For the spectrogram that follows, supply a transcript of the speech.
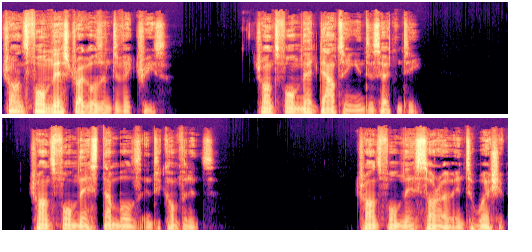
Transform their struggles into victories. Transform their doubting into certainty. Transform their stumbles into confidence. Transform their sorrow into worship.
